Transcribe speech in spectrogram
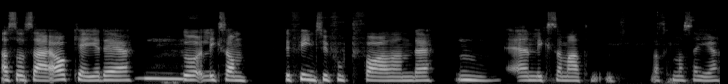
alltså så här, okej, okay, det, mm. då liksom, det finns ju fortfarande mm. en liksom att, vad ska man säga?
